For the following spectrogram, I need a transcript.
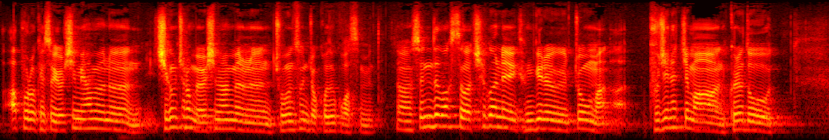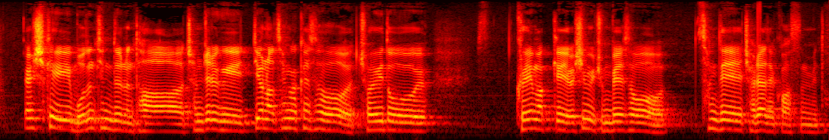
앞으로 계속 열심히 하면은 지금처럼 열심히 하면은 좋은 성적 거둘 것 같습니다. 아, 샌드박스가 최근에 경기력이 좀 아- 부진했지만 그래도 LCK 모든 팀들은 다 잠재력이 뛰어나다 생각해서 저희도 그에 맞게 열심히 준비해서 상대 잘해야 될 것 같습니다.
